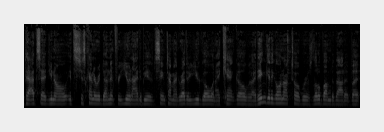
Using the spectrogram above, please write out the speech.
dad said, you know, it's just kind of redundant for you and I to be at the same time. I'd rather you go when I can't go. But I didn't get to go in October. I was a little bummed about it, but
